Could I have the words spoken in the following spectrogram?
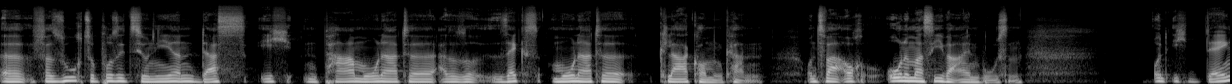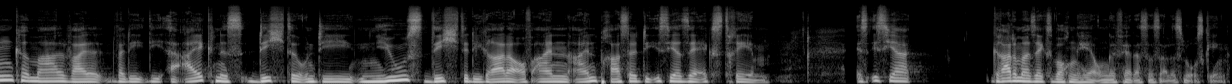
äh, versucht zu positionieren, dass ich ein paar Monate, also so sechs Monate klarkommen kann. Und zwar auch ohne massive Einbußen. Und ich denke mal, weil, weil die, die Ereignisdichte und die Newsdichte, die gerade auf einen einprasselt, die ist ja sehr extrem. Es ist ja gerade mal sechs Wochen her ungefähr, dass das alles losging.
